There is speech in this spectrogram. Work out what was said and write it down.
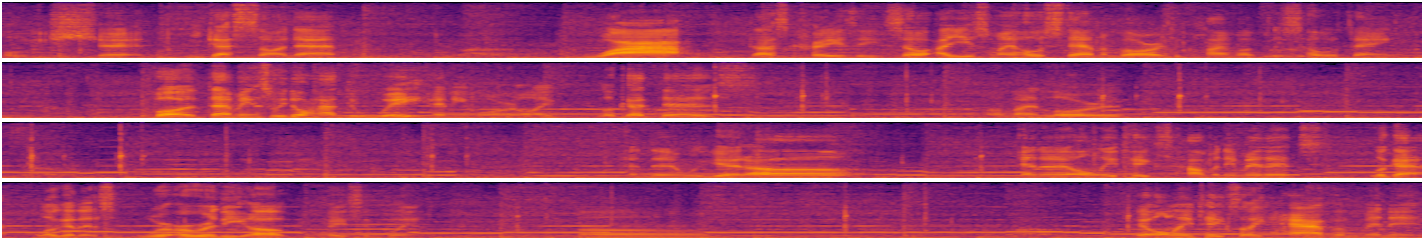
Holy shit, you guys saw that? Wow, that's crazy. So I used my whole stamina bar to climb up this whole thing. But that means we don't have to wait anymore. Like, look at this. Oh my lord. And then we get up. And it only takes how many minutes? Look at, look at this. We're already up, basically. Um, it only takes like half a minute,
